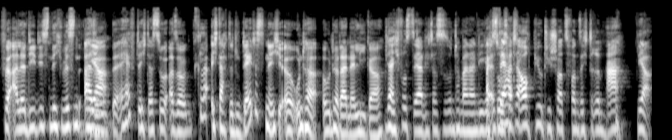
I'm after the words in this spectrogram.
Für alle, die dies nicht wissen, also Ja. äh, heftig, dass du, also klar, ich dachte, du datest nicht äh, unter, unter deiner Liga. Ja, ich wusste ja nicht, dass es unter meiner Liga Ach ist. so, Der hatte auch Beauty-Shots von sich drin. Ah, Ja.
